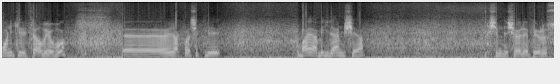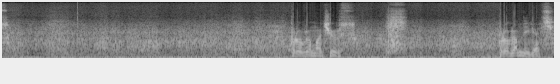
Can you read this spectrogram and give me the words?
12 litre alıyor bu. Ee, yaklaşık bir bayağı bir gidermiş ya. Şimdi şöyle yapıyoruz. Programı açıyoruz. Program değil gerçi.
